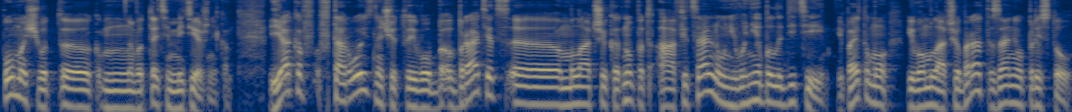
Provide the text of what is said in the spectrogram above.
помощь вот, э, вот этим мятежникам. Яков II, значит, его братец э, младший, ну, а официально у него не было детей, и поэтому его младший брат занял престол.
